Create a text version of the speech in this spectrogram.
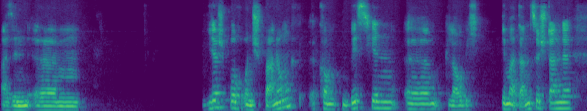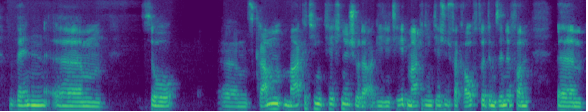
Also ähm, Widerspruch und Spannung kommt ein bisschen, ähm, glaube ich, immer dann zustande, wenn ähm, so ähm, Scrum marketingtechnisch oder Agilität marketingtechnisch verkauft wird im Sinne von, ähm,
